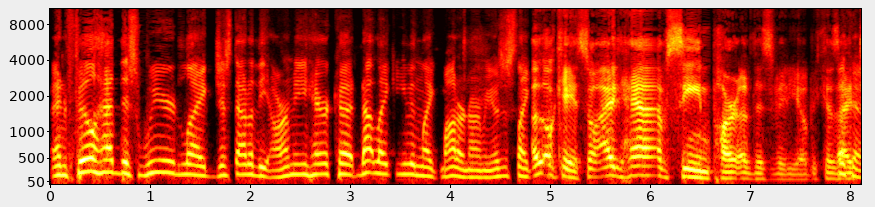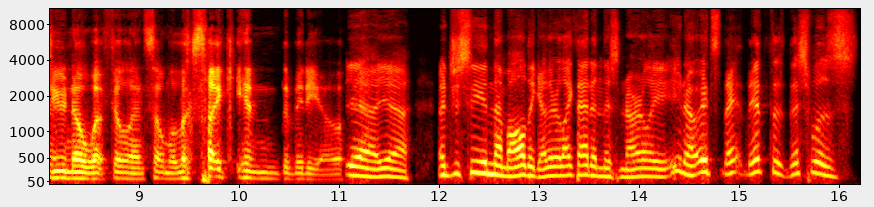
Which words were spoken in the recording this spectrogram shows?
And Phil had this weird, like, just out of the army haircut. Not like even like modern army. It was just like, Oh, Okay, so I have seen part of this video because I do know what Phil Anselmo looks like in the video. yeah, yeah. And just seeing them all together like that in this gnarly, you know, it's that this was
